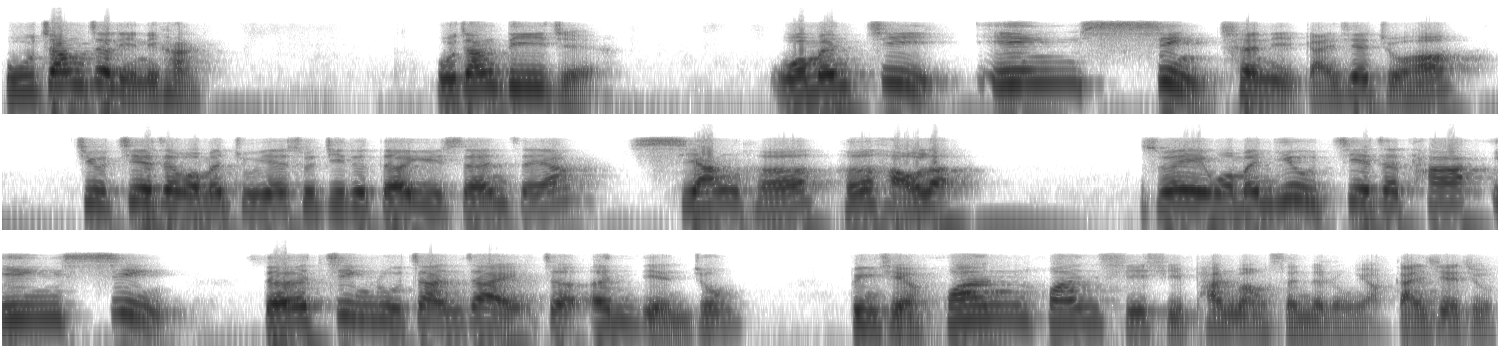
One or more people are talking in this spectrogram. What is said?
五章这里你看，五章第一节，我们既因信称义，感谢主哈，就借着我们主耶稣基督得与神怎样相合和好了，所以我们又借着他因信得进入站在这恩典中。并且欢欢喜喜盼望神的荣耀，感谢主。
